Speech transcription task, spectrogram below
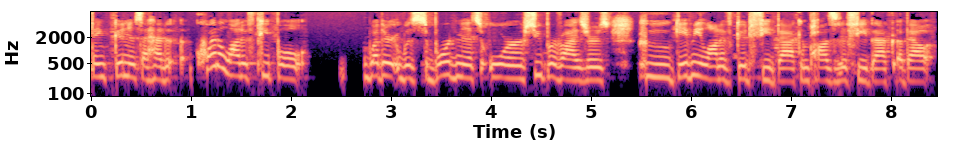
thank goodness I had quite a lot of people whether it was subordinates or supervisors who gave me a lot of good feedback and positive feedback about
